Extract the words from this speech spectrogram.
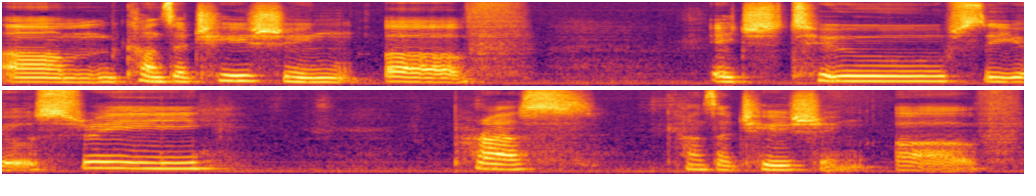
um, concentration of H2CO3 plus concentration of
